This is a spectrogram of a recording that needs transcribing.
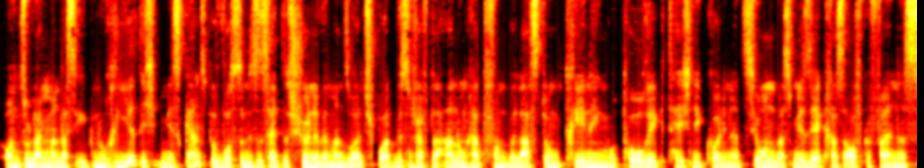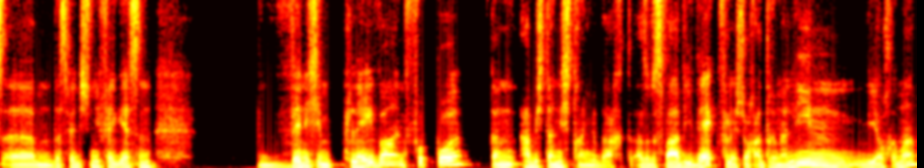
und solange man das ignoriert, ich, mir ist ganz bewusst, und es ist halt das Schöne, wenn man so als Sportwissenschaftler Ahnung hat von Belastung, Training, Motorik, Technik, Koordination, was mir sehr krass aufgefallen ist, ähm, das werde ich nie vergessen. Wenn ich im Play war im Football, dann habe ich da nicht dran gedacht. Also das war wie weg, vielleicht auch Adrenalin, wie auch immer.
